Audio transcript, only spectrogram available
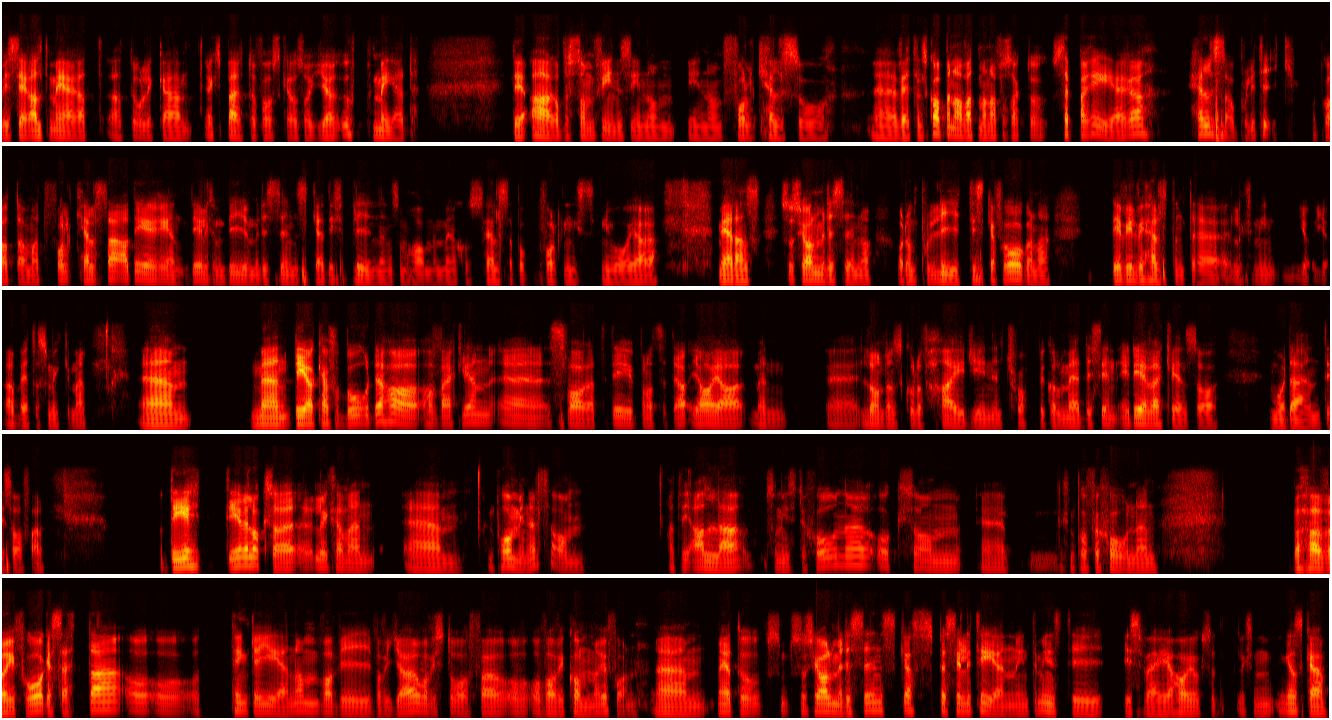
vi ser allt mer att, att olika experter och forskare och så gör upp med det arv som finns inom, inom folkhälsovetenskapen av att man har försökt att separera hälsa och politik och prata om att folkhälsa, ja, det är rent, det är liksom biomedicinska disciplinen som har med människors hälsa på befolkningsnivå att göra. Medan socialmedicin och, och de politiska frågorna, det vill vi helst inte liksom in, arbeta så mycket med. Um, men det jag kanske borde ha, ha verkligen eh, svarat, det är ju på något sätt, ja, ja, ja men eh, London School of Hygiene and Tropical Medicine, är det verkligen så modernt i så fall? Det, det är väl också eh, liksom en, um, en påminnelse om att vi alla som institutioner och som eh, liksom professionen behöver ifrågasätta och, och, och, tänka igenom vad vi, vad vi gör, vad vi står för och, och var vi kommer ifrån. Um, men jag tror socialmedicinska specialiteten, inte minst i, i Sverige, har ju också liksom ganska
